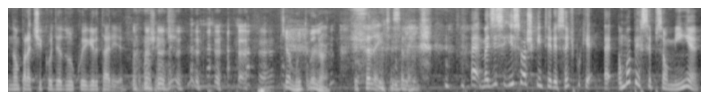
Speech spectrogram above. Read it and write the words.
Não pratica o dedo no cu e gritaria, como a gente. Que é muito melhor. excelente, excelente. É, mas isso, isso eu acho que é interessante porque é uma percepção minha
